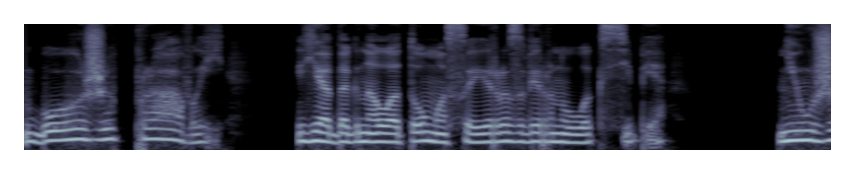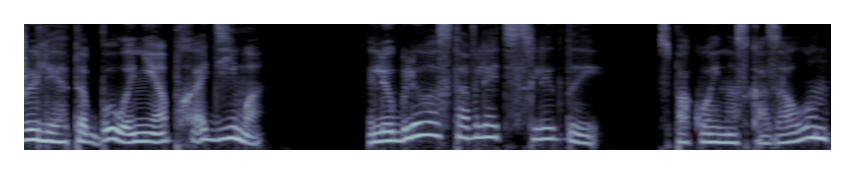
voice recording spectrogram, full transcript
Боже правый! Я догнала Томаса и развернула к себе. Неужели это было необходимо? «Люблю оставлять следы», — спокойно сказал он,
